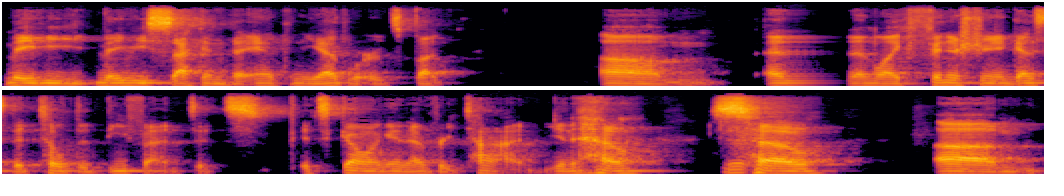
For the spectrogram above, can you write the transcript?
Maybe maybe second to Anthony Edwards, but um, and then like finishing against the tilted defense, it's it's going in every time, you know. Yeah. So um,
